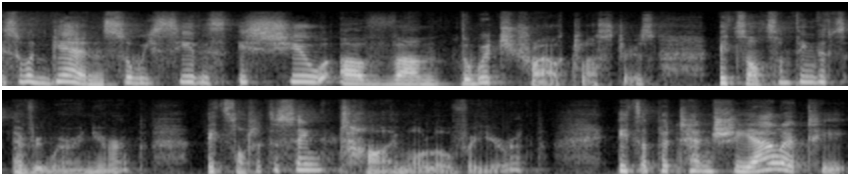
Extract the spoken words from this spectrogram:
So again, so we see this issue of um, the witch trial clusters. It's not something that's everywhere in Europe. It's not at the same time all over Europe. It's a potentiality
